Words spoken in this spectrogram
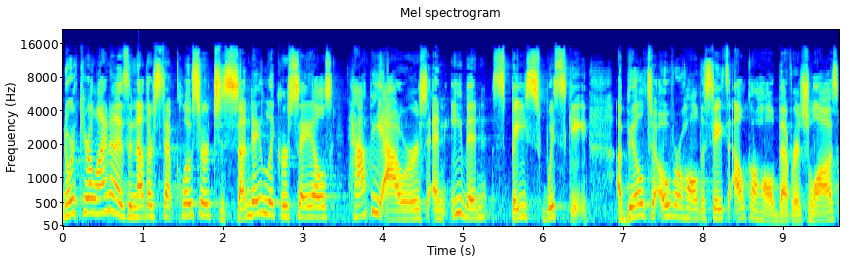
North Carolina is another step closer to Sunday liquor sales, happy hours, and even space whiskey. A bill to overhaul the state's alcohol beverage laws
